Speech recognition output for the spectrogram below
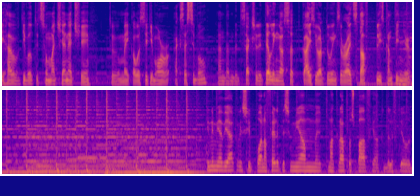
We have devoted so much energy to make our city more accessible and then it's actually telling us that guys you are doing the right stuff, please continue. Είναι μια διάκριση που αναφέρεται σε μια μακρά προσπάθεια των τελευταίων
